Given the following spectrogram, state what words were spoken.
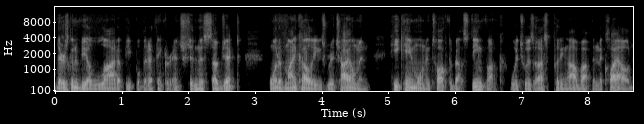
there's going to be a lot of people that I think are interested in this subject. One of my colleagues, Rich Heilman, he came on and talked about Steampunk, which was us putting ABAP in the cloud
